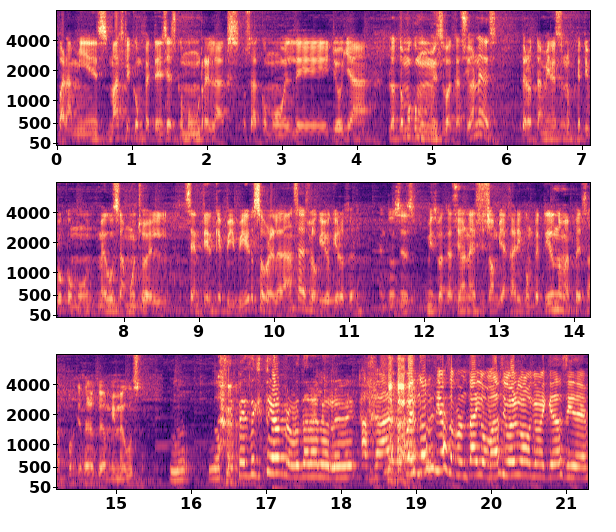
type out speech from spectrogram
Para mí es más que competencia, es como un relax. O sea, como el de yo ya lo tomo como mis vacaciones, pero también es un objetivo común. Me gusta mucho el sentir que vivir sobre la danza es lo que yo quiero hacer. Entonces, mis vacaciones, si son viajar y competir, no me pesan, porque es algo que a mí me gusta. No, no sé, pensé que te iba a preguntar algo, Rebe. Ajá, pues no sé si ibas a preguntar algo más, igual como que me quedo así de...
